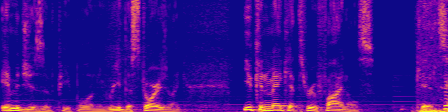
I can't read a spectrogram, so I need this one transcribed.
images of people and you read the stories. And like, you can make it through finals, kids.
